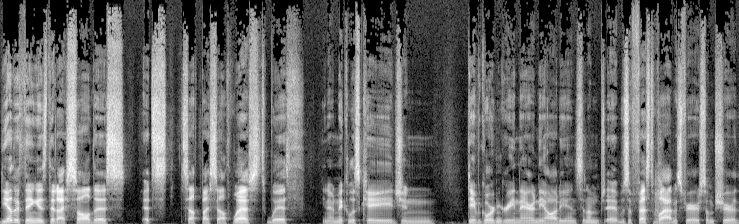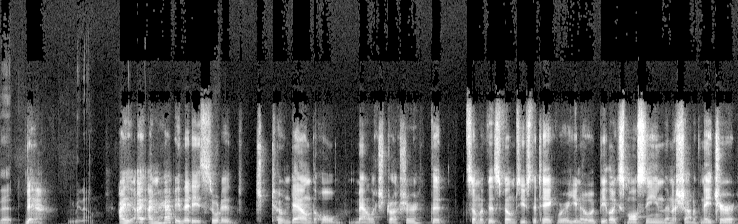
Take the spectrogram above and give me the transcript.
the other thing is that I saw this at South by Southwest with you know Nicolas Cage and David Gordon Green there in the audience, and I'm it was a festival atmosphere, so I'm sure that Yeah. you know. I, I I'm happy that he's sort of toned down the whole Malick structure that some of his films used to take, where you know it'd be like small scene, then a shot of nature,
